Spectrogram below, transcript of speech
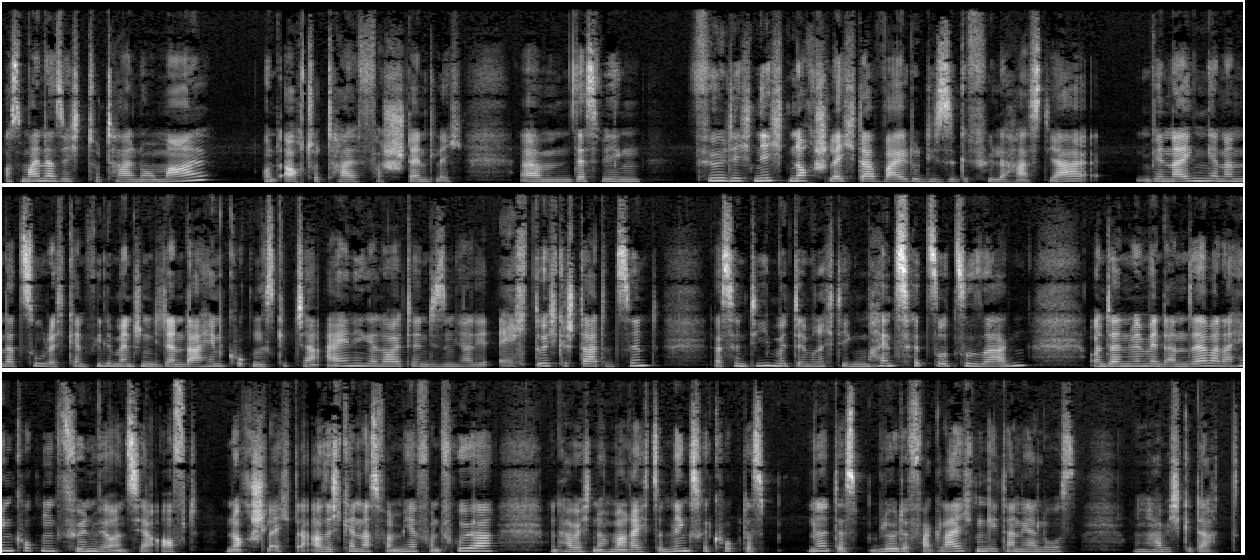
aus meiner Sicht total normal und auch total verständlich. Ähm, deswegen fühl dich nicht noch schlechter, weil du diese Gefühle hast. Ja, wir neigen ja dann dazu, ich kenne viele Menschen, die dann da hingucken. Es gibt ja einige Leute in diesem Jahr, die echt durchgestartet sind. Das sind die mit dem richtigen Mindset sozusagen. Und dann, wenn wir dann selber da hingucken, fühlen wir uns ja oft noch schlechter. Also ich kenne das von mir von früher. Dann habe ich nochmal rechts und links geguckt. Das, ne, das blöde Vergleichen geht dann ja los. Und dann habe ich gedacht,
